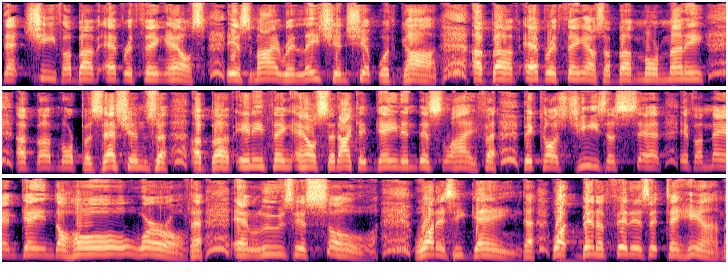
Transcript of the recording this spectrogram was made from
that chief above everything else is my relationship with God. Above everything else, above more money, above more possessions, above anything else that I could gain in this life. Because Jesus said, if a man gain the whole world and lose his soul, what has he gained? What benefit is it to him?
